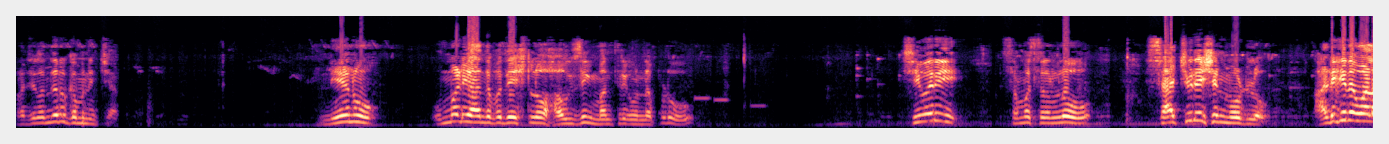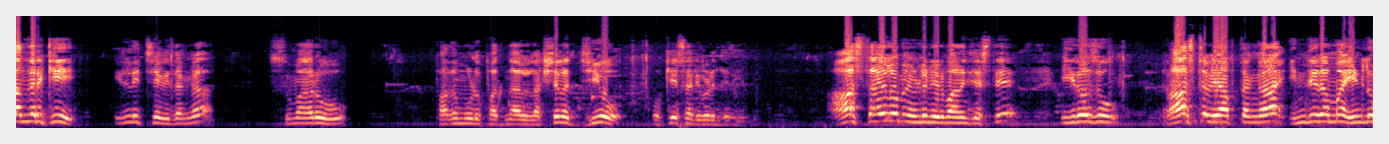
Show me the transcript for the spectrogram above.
ప్రజలందరూ గమనించారు. నేను ఉమ్మడి ఆంధ్రప్రదేశ్లో హౌసింగ్ మంత్రిగా ఉన్నప్పుడు చివరి సంవత్సరంలో సాచ్యురేషన్ మోడ్లో అడిగిన వాళ్ళందరికీ ఇల్లు ఇచ్చే విధంగా సుమారు పదమూడు పద్నాలుగు లక్షల జియో ఒకేసారి ఇవ్వడం జరిగింది. ఆ స్థాయిలో మేము ఇళ్ళు నిర్మాణం చేస్తే ఈరోజు రాష్ట్ర వ్యాప్తంగా ఇందిరమ్మ ఇండ్లు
